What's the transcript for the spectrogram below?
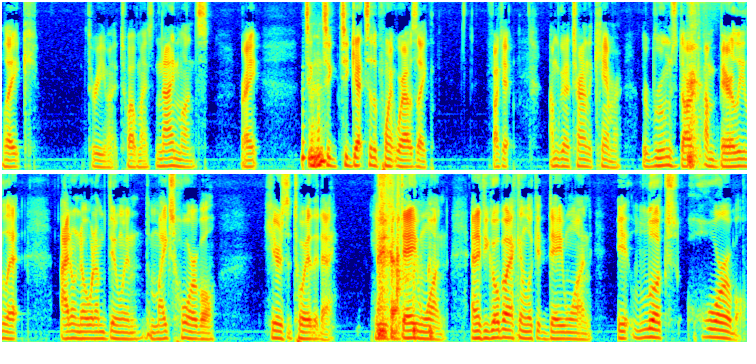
like three months 12 months nine months right to, Mhm. to to get to the point where i was like fuck it. I'm gonna turn on the camera. The room's dark. I'm barely lit i don't know what i'm doing. The mic's horrible. Here's the toy of the day. Here's day one. And if you go back and look at day one it looks horrible.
